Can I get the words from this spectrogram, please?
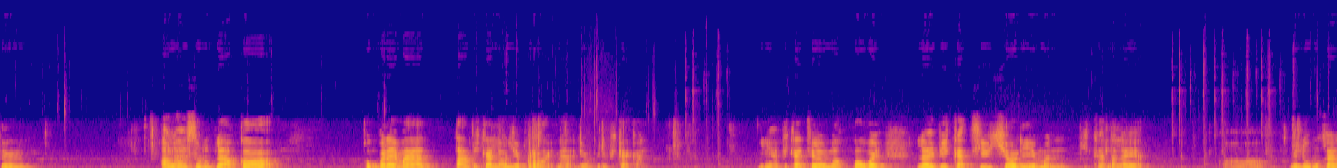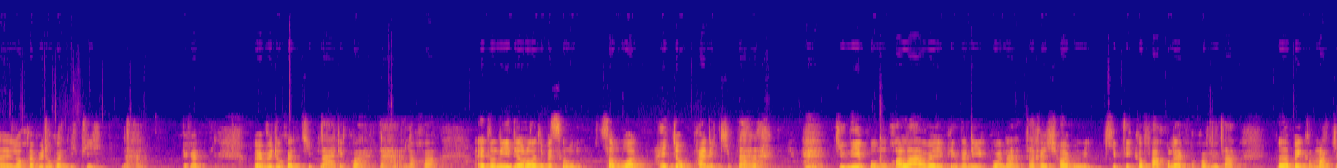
อืมเอาล่ะสรุปแล้วก็ ผมก็ได้มาตามพิกัดเราเรียบร้อยนะเดี๋ยวไปดูพิกัดกันนี่ฮะพิกัดที่เราล็อกเป้าไว้ แล้วพิกัดสีเขียวนี้มันพิกัดอะไรอะอ๋อไม่รู้เหมือนกันเลยเราค่อยไปดูกันอีกทีนะฮะไปกันไปไปดูกันคลิปหน้าดีกว่านะฮะแล้วก็ไอ้ตรงนี้เดี๋ยวเราจะไปสรุปสำรวจให้จบภายในคลิปหน้านะ คลิปนี้ผมขอลาไว้เพียงเท่านี้ดีกว่านะ ถ้าใครชอบคลิปนี้ก็ฝากกดไลค์ฝากกดติดตาม เพื่อเป็นกำลังใจ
